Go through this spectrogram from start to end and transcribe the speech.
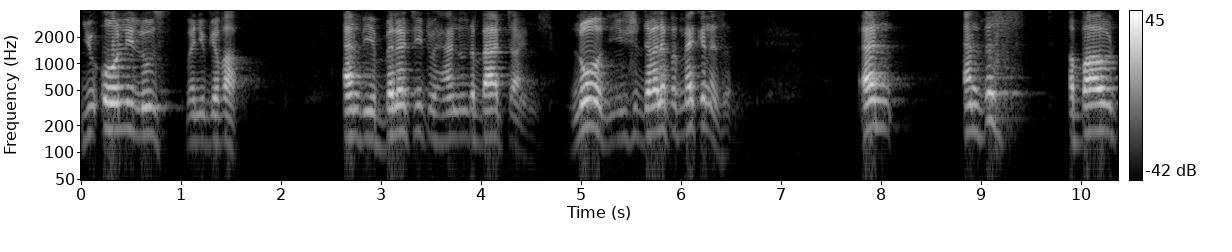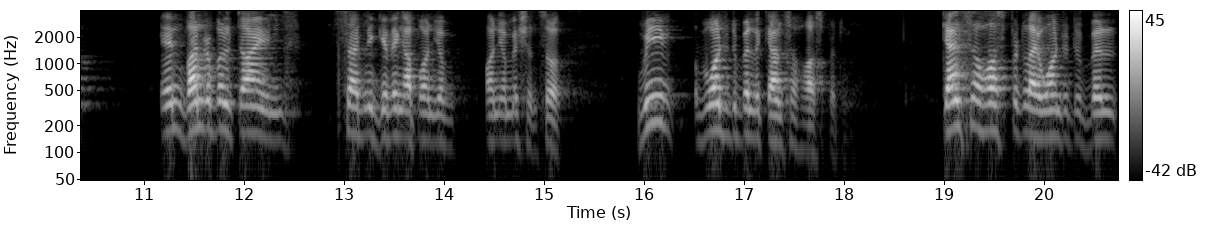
You only lose when you give up. And the ability to handle the bad times. No, you should develop a mechanism. And, and this about in vulnerable times, suddenly giving up on your, on your mission. So we wanted to build a cancer hospital. Cancer hospital I wanted to build,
